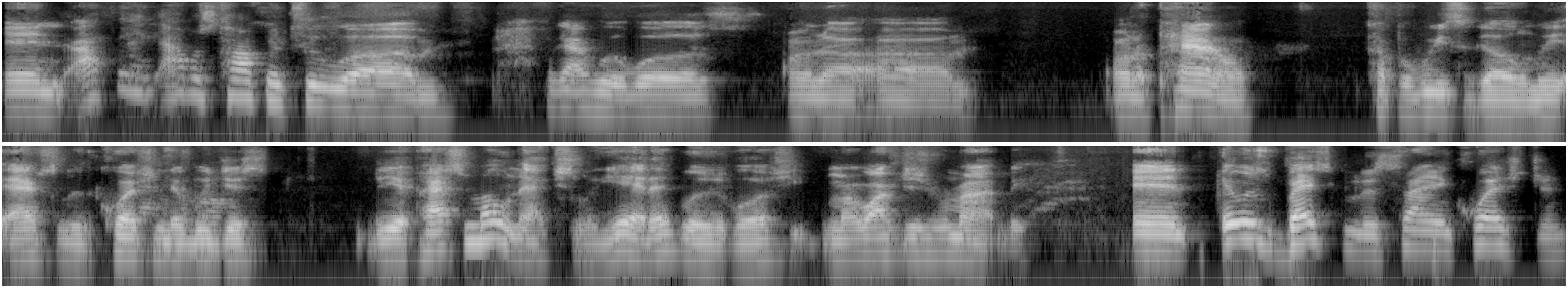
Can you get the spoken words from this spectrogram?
and I think I was talking to um, I forgot who it was on a um on a panel a couple of weeks ago, and we actually the question that we just yeah, Pastor Moten actually, yeah, that's what it was. She, my wife just reminded me, and it was basically the same question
